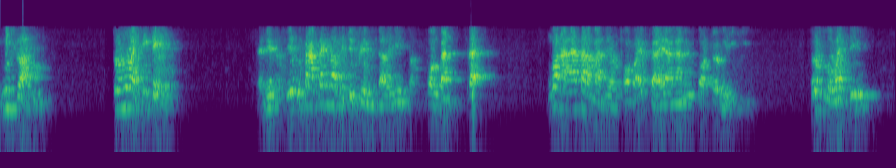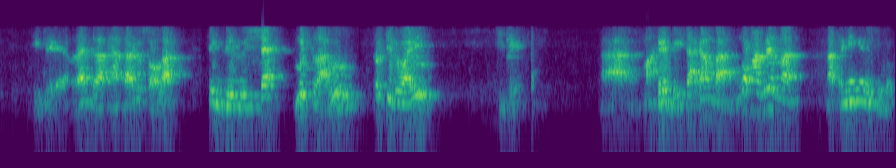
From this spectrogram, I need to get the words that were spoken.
misal, terus mulai titik. Jadi terus itu praktek nanti Jibril misalnya ini, polban, enggak nak ngasar mas ya, pokoknya bayangan itu kode ini. Terus mulai di titik. Lain jelas ngasar itu sholat, sing dulu syek, mislahu, terus diluai titik. Nah, maghrib bisa gampang. Enggak maghrib mas, nak ini itu cukup.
